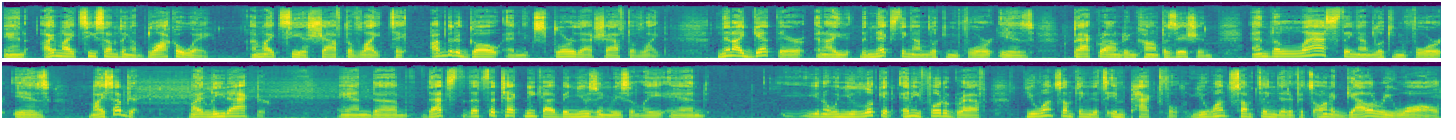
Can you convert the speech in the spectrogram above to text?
and I might see something a block away. I might see a shaft of light. Say, I'm going to go and explore that shaft of light. And then I get there, and I the next thing I'm looking for is background and composition. And the last thing I'm looking for is my subject, my lead actor. And um, that's that's the technique I've been using recently. And you know, when you look at any photograph, you want something that's impactful. You want something that if it's on a gallery wall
